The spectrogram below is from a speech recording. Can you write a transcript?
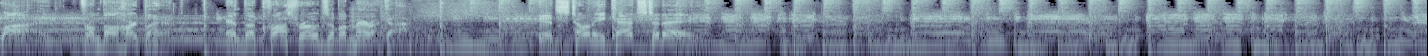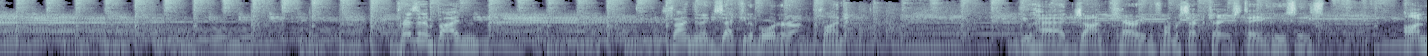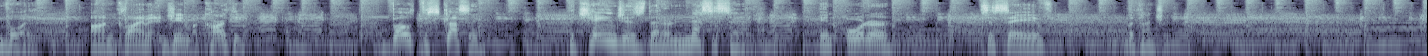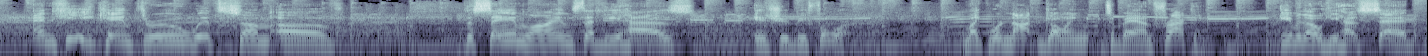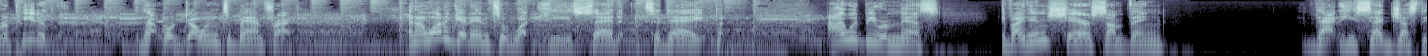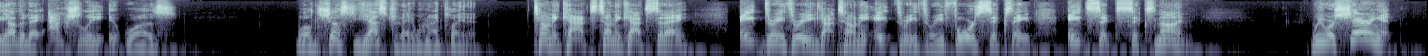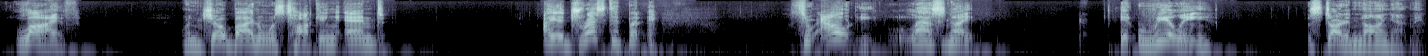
Live from the heartland and the crossroads of America, it's Tony Katz today. President Biden signed an executive order on climate. You had John Kerry, the former Secretary of State, who's his envoy on climate, and Gina McCarthy, both discussing the changes that are necessary in order to save the country. And he came through with some of the same lines that he has issued before. Like, we're not going to ban fracking, even though he has said repeatedly that we're going to ban fracking. And I want to get into what he said today, but I would be remiss if I didn't share something that he said just the other day. Actually, it was, well, just yesterday when I played it. Tony Katz, Tony Katz today. 833 got Tony, 833 468 8669. We were sharing it live when Joe Biden was talking, and I addressed it, but throughout last night, it really started gnawing at me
